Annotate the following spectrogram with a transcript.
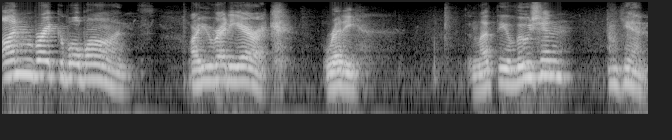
unbreakable bonds. Are you ready, Eric? Ready. Then let the illusion begin.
